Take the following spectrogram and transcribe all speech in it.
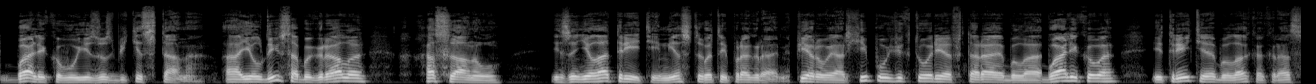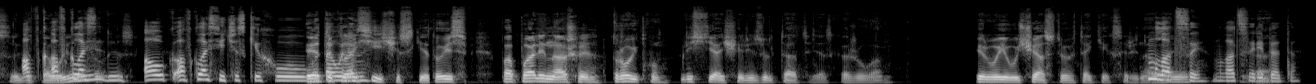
Баликову из Узбекистана. А Илдыс обыграла Хасанову и заняла третье место в этой программе. Первая Архипова Виктория, вторая была Баликова, и третья была как раз а в, а в, класси... а, у... а в классических у Это классические, то есть попали наши тройку. Блестящий результат, я скажу вам. Впервые участвую в таких соревнованиях. Молодцы, молодцы да. ребята.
